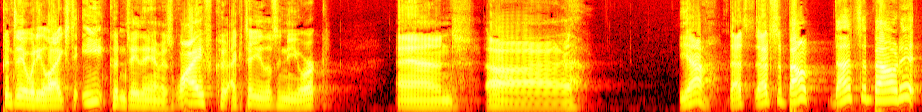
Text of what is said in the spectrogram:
Couldn't tell you what he likes to eat, couldn't tell you the name of his wife. Could, I could tell you he lives in New York. And, uh, yeah, that's, that's, about, that's about it.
